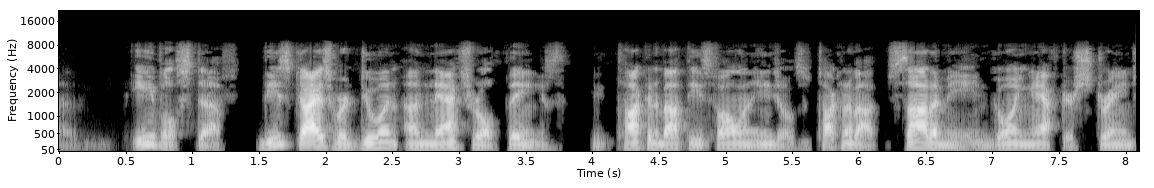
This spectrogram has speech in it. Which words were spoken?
Uh, evil stuff. These guys were doing unnatural things. Talking about these fallen angels, talking about sodomy and going after strange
